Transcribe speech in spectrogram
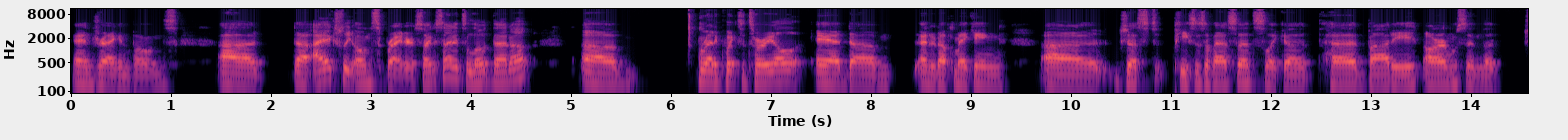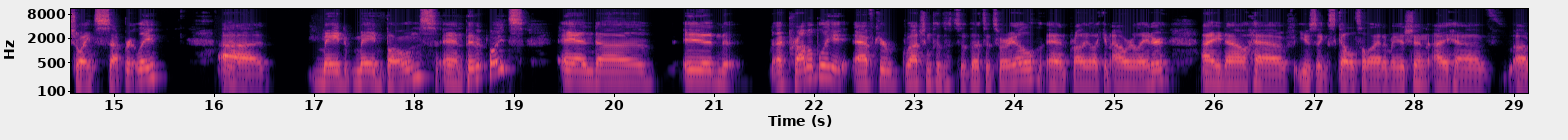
and DragonBones. Uh, uh, I actually own Spriter, so I decided to load that up. Um, read a quick tutorial and um, ended up making uh, just pieces of assets like a head, body, arms, and the joints separately. Uh, made made bones and pivot points, and uh, in I probably after watching the, the, tutorial and probably like an hour later, I now have using skeletal animation. I have a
